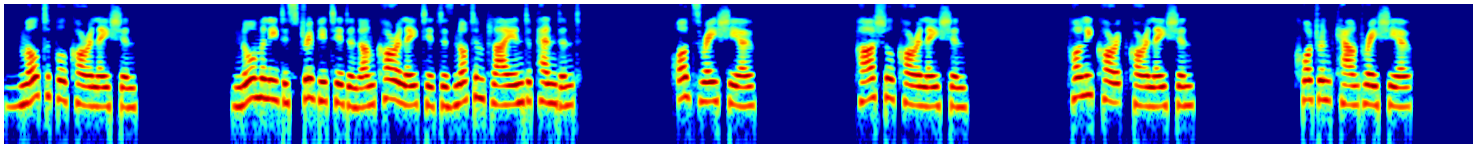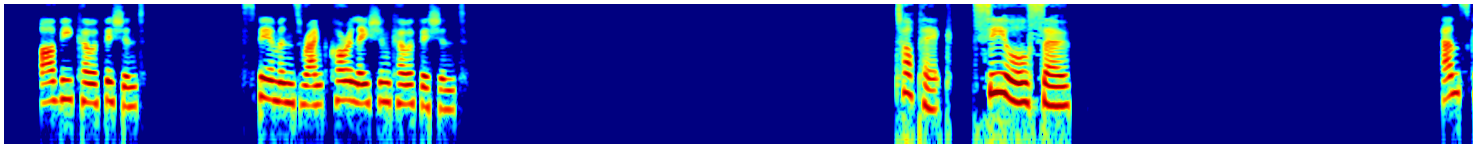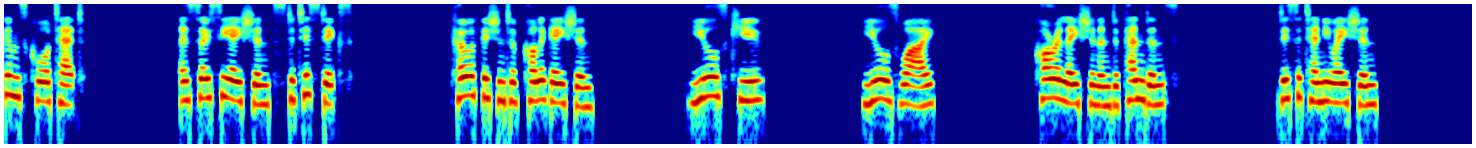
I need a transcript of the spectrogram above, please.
Multiple correlation Normally distributed and uncorrelated does not imply independent. Odds ratio. Partial correlation. Polychoric correlation. Quadrant count ratio. RV coefficient. Spearman's rank correlation coefficient. Topic. See also. Anscombe's quartet Association statistics Coefficient of colligation Yule's Q Yule's Y Correlation and dependence Disattenuation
